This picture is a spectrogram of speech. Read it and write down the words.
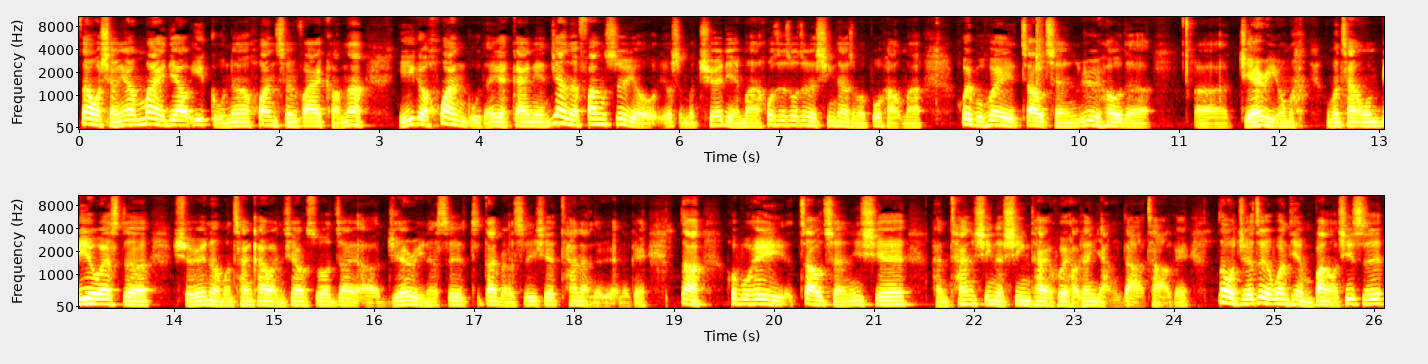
那我想要卖掉一股呢，换成 Viacom，那以一个换股的一个概念，这样的方式有有什么缺点吗？或者说这个心态有什么不好吗？会不会造成日后的？呃，Jerry，我们我们常我们 BOS 的学员呢，我们常开玩笑说，在呃，Jerry 呢是代表是一些贪婪的人，OK？那会不会造成一些很贪心的心态，会好像养大他，OK？那我觉得这个问题很棒哦。其实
